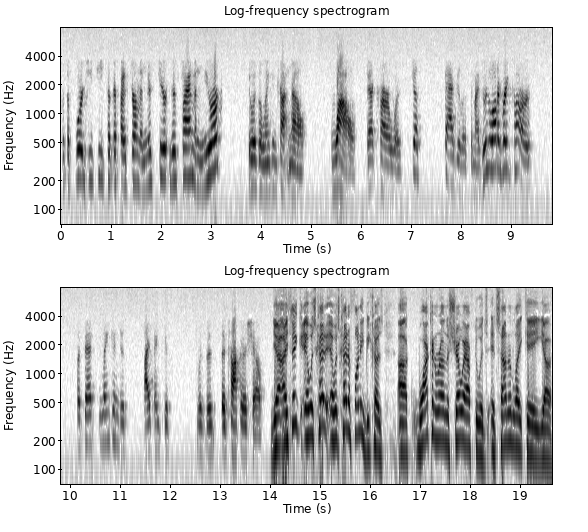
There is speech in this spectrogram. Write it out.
but the Ford GT took it by storm. And this year, this time in New York, it was the Lincoln Continental. Wow, that car was just fabulous. And I there's a lot of great cars, but that Lincoln just, I think, just was the, the talk of the show. Yeah, I think it was kind of it was kind of funny because uh, walking around the show afterwards, it sounded like a uh,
